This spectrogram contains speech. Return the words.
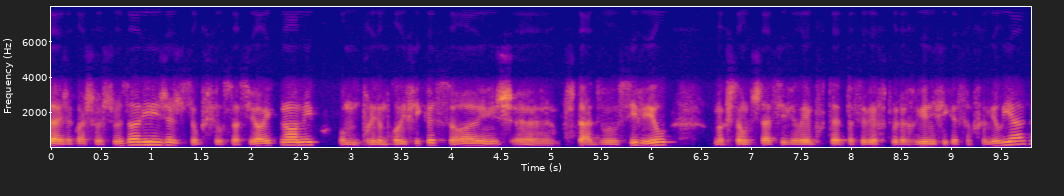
Seja quais são as suas origens, o seu perfil socioeconómico, como, por exemplo, qualificações, uh, estado civil, uma questão de Estado Civil é importante para saber a futura reunificação familiar.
